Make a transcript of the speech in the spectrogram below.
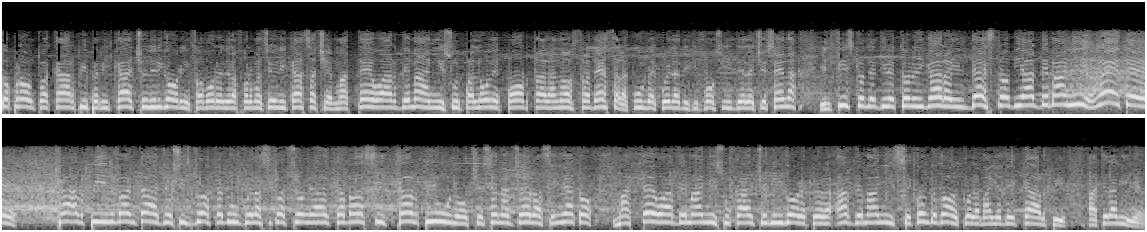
tutto pronto a Carpi per il calcio di rigore in favore della formazione di Cassa. C'è Matteo Ardemagni sul pallone, porta alla nostra destra. La curva è quella dei tifosi delle Cesena. Il fischio del direttore di gara, il destro di Ardemagni. Rete! Carpi in vantaggio. Si sblocca dunque la situazione al Cabassi. Carpi 1, Cesena 0. Ha segnato Matteo Ardemagni su calcio di rigore per Ardemagni. Secondo gol con la maglia del Carpi. A te la linea.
